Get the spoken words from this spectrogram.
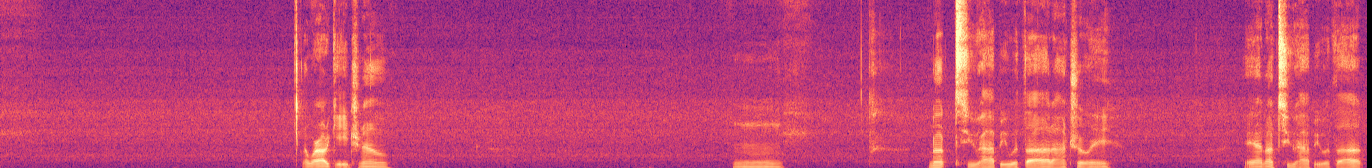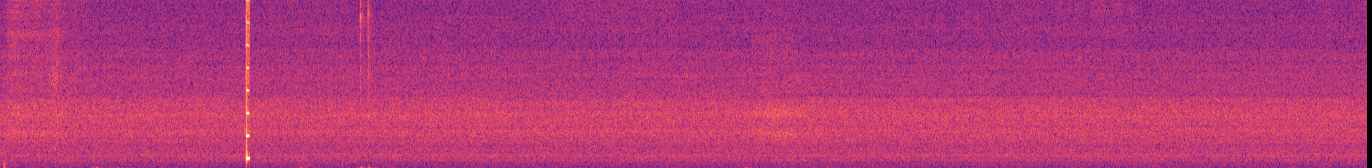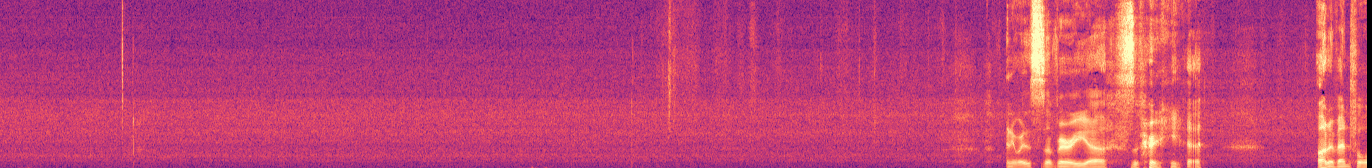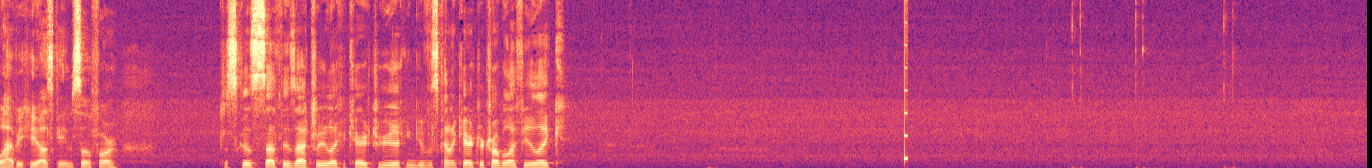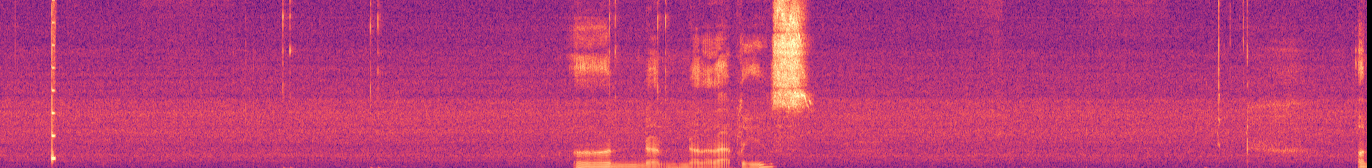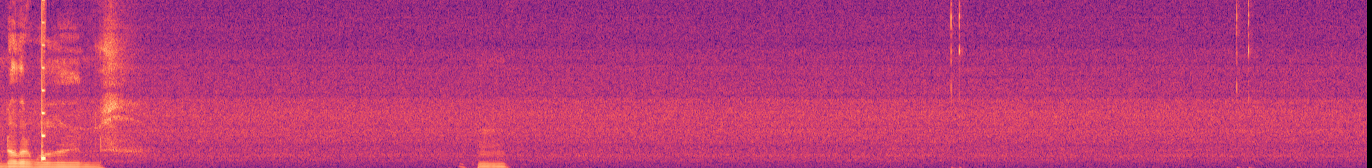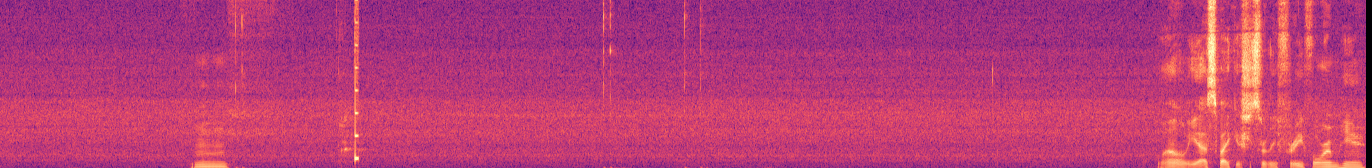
And we're out of gauge now. Hmm. Not too happy with that, actually. Yeah, not too happy with that. Anyway, this is a very, uh, this is a very, uh, uneventful Happy Chaos game so far. Just because Seth is actually, like, a character that can give this kind of character trouble, I feel like. Uh, none, of that, please. Another one. Hmm. Hmm. Well, yeah, Spike is just really free for him here.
